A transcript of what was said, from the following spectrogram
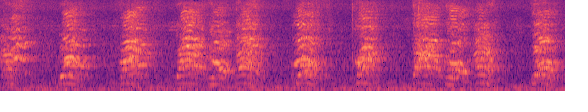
二四八加腿二四八加腿二四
